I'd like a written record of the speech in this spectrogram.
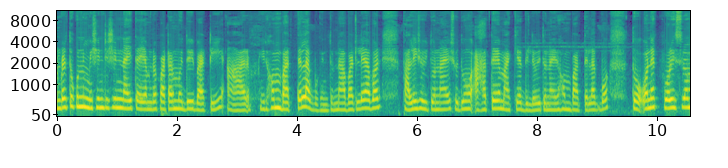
আমরা তো কোনো মেশিন টিশিন নাই তাই আমরা পাটার মধ্যেই বাটি। আর এরকম বাটতে লাগবো কিন্তু, না বাটলে আবার পালিশ হইতো না, শুধু হাতে মাখিয়া দিলে হইতো না, এরকম বাটতে লাগবো। তো অনেক পরিশ্রম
